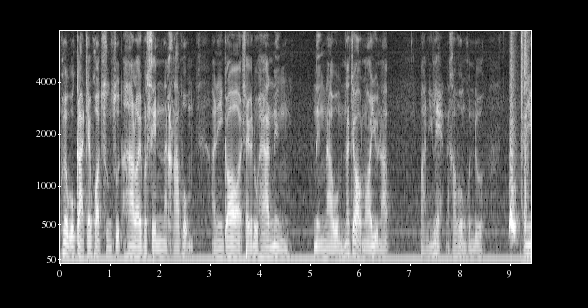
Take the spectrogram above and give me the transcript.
เพิ่มโอกาสแจ็คพอตสูงสุด 500%นะครับผม อันนี้ก็ใช้กระดูกไททันหนึ่งหนึ่งนะครับผมน่าจะออกน้อยอยู่นะครับบานนี้แหละนะครับผมคนดู อันนี้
